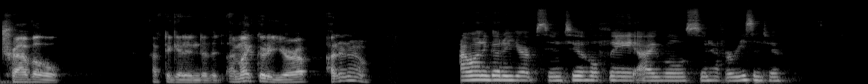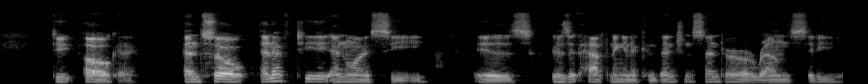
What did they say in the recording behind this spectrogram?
travel have to get into the i might go to europe i don't know I want to go to Europe soon too. Hopefully, I will soon have a reason to. do you, oh okay and so nft nyc is is it happening in a convention center or around the city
